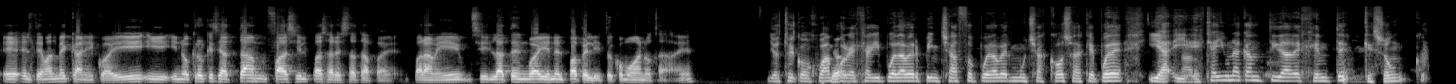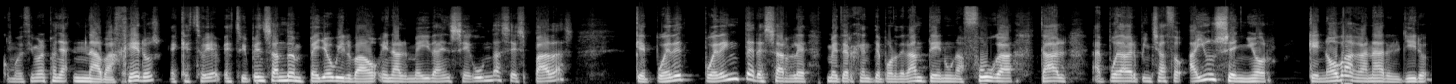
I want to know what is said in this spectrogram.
eh, el tema es mecánico ahí y, no creo que sea tan fácil pasar esta etapa. ¿eh? Para mí sí la tengo ahí en el papelito como anotada. ¿eh? Yo estoy con Juan porque es que aquí puede haber pinchazo, puede haber muchas cosas, que puede y, es que hay una cantidad de gente que son, como decimos en España, navajeros. Es que estoy, estoy pensando en Pello Bilbao, en Almeida, en segundas espadas que puede, puede interesarle meter gente por delante en una fuga, tal, eh, puede haber pinchazo. Hay un señor que no va a ganar el Giro,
